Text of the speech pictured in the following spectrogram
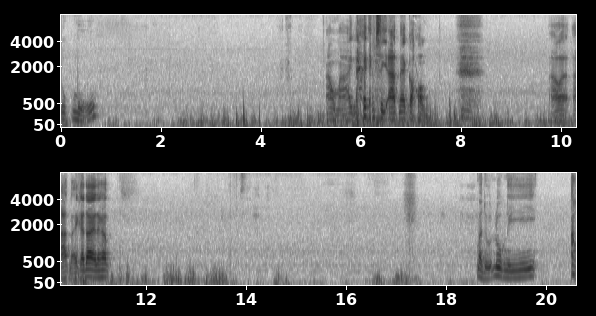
ลูกหมู เอามาอีกแล้ MC อาร์ตแม่กอง เอาอาร์ตไหนก็ได้นะครับ มาดูลูกนี้ เอา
